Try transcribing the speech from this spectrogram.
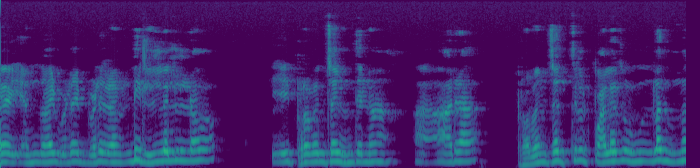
എന്താ ഇവിടെ ഇവിടെ രണ്ടില്ലല്ലോ? ഈ പ്രപഞ്ചം എന്തിനാ? ആരാ? പ്രപഞ്ചത്തിൽ പലതുണ്ടെന്ന്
